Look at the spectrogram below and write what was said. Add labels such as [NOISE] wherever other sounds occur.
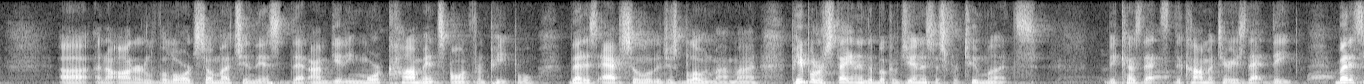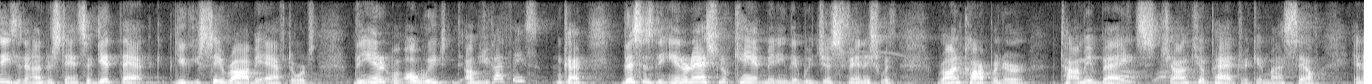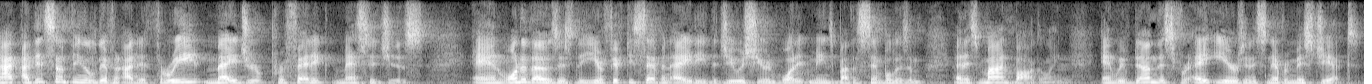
uh, and I honor the Lord so much in this that I'm getting more comments on from people that is absolutely just blowing my mind. People are staying in the book of Genesis for two months because that's the commentary is that deep. But it's easy to understand. So get that. You, you see Robbie afterwards. The inter- oh we oh you got these okay. This is the international camp meeting that we just finished with Ron Carpenter, Tommy oh, Bates, John Kilpatrick, and myself. And I, I did something a little different. I did three major prophetic messages. And one of those is the year 5780, the Jewish year, and what it means by the symbolism. And it's mind boggling. Hmm. And we've done this for eight years, and it's never missed yet.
